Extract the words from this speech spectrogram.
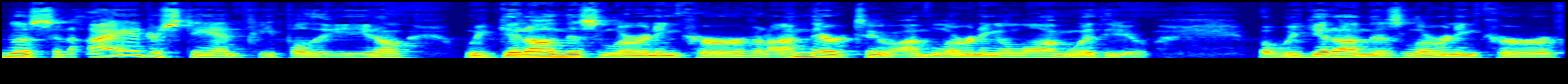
listen, I understand people that, you know, we get on this learning curve, and I'm there too. I'm learning along with you. But we get on this learning curve,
